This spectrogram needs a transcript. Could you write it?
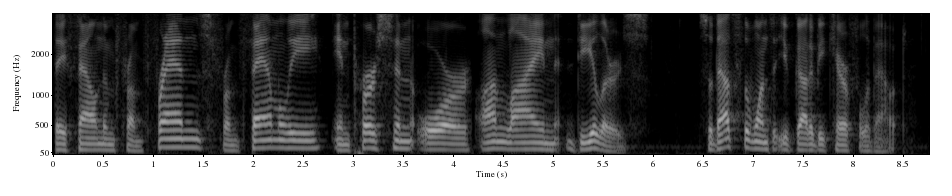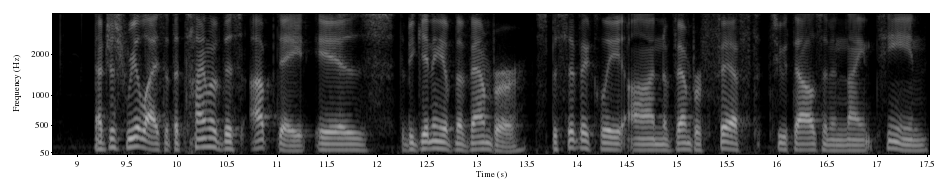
They found them from friends, from family, in person, or online dealers. So that's the ones that you've got to be careful about. Now, just realize that the time of this update is the beginning of November, specifically on November 5th, 2019.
